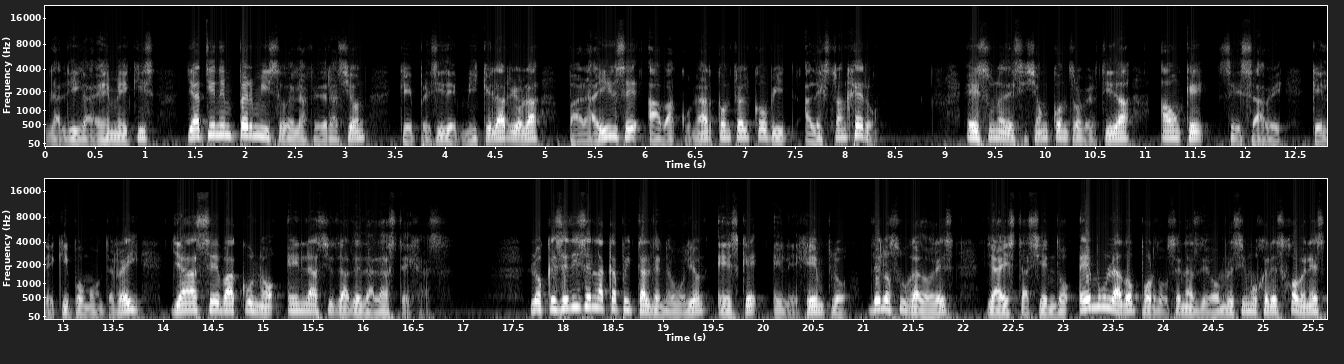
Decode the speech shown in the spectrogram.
la Liga MX, ya tienen permiso de la federación que preside Miquel Arriola para irse a vacunar contra el COVID al extranjero. Es una decisión controvertida, aunque se sabe que el equipo Monterrey ya se vacunó en la ciudad de Dallas, Texas. Lo que se dice en la capital de Nuevo León es que el ejemplo de los jugadores ya está siendo emulado por docenas de hombres y mujeres jóvenes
